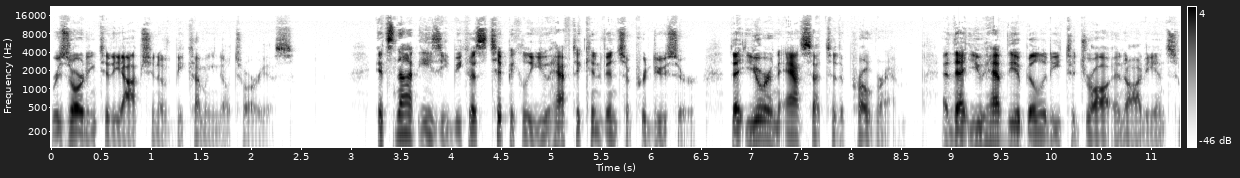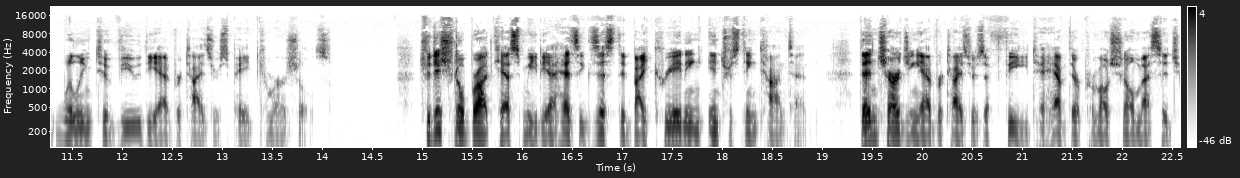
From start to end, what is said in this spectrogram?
resorting to the option of becoming notorious? It's not easy because typically you have to convince a producer that you're an asset to the program and that you have the ability to draw an audience willing to view the advertiser's paid commercials. Traditional broadcast media has existed by creating interesting content, then charging advertisers a fee to have their promotional message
